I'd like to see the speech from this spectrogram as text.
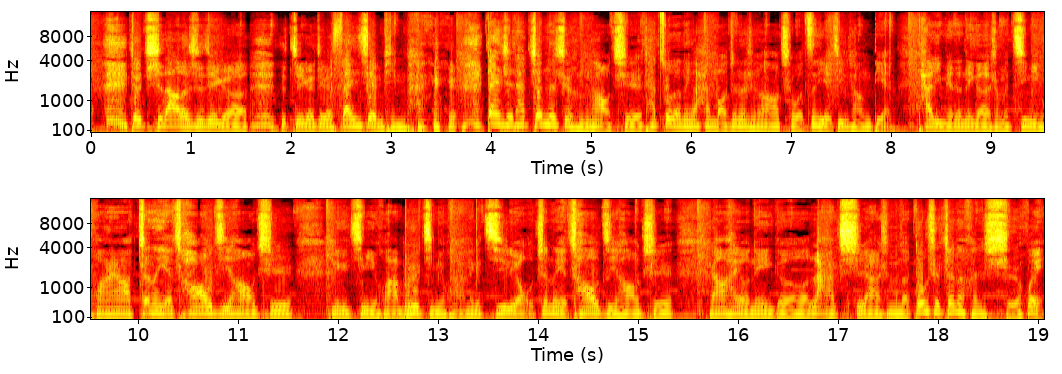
就吃到的是这个这个这个三线品牌，但是它真的是很好吃，他做的那个汉堡真的是很好吃，我自己也经常点，它里面的那个什么鸡米花呀，真的也超级好吃，那个鸡米花不是鸡米花，那个鸡柳真的也超级好吃，然后还有那个辣翅啊什么的，都是真的很实惠，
